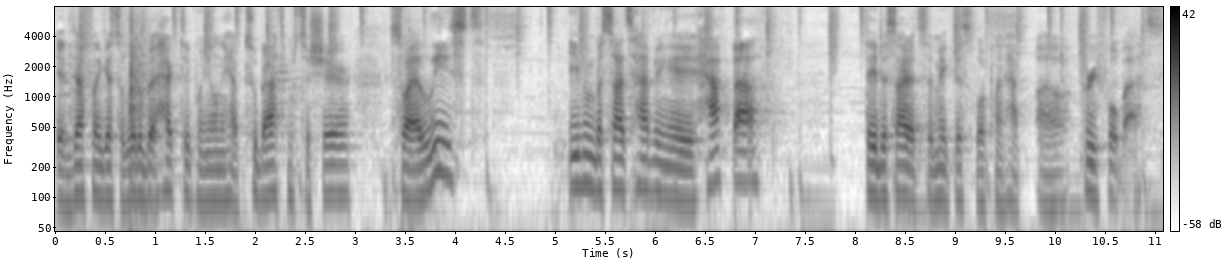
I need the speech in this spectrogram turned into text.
it definitely gets a little bit hectic when you only have two bathrooms to share. So at least, even besides having a half bath, they decided to make this floor plan have uh, three full baths.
